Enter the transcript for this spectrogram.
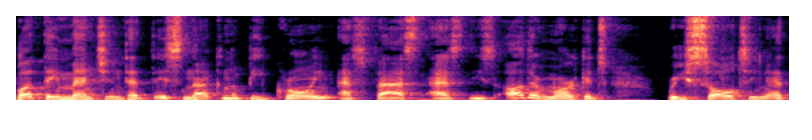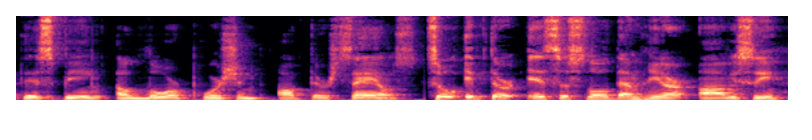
but they mentioned that it's not going to be growing as fast as these other markets resulting at this being a lower portion of their sales. So if there is a slowdown here, obviously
